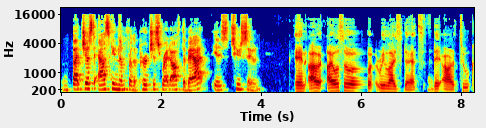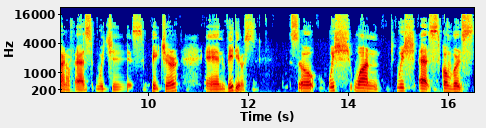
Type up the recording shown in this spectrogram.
but just asking them for the purchase right off the bat is too soon. And I, I also realized that there are two kind of ads, which is picture and videos. So which one, which ads converts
